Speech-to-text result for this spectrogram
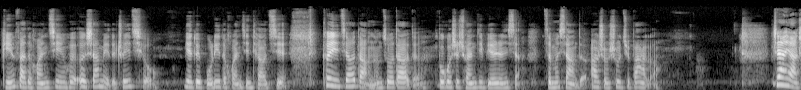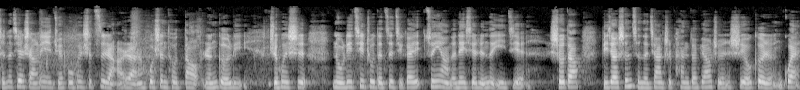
贫乏的环境会扼杀美的追求。面对不利的环境条件，刻意教导能做到的，不过是传递别人想怎么想的二手数据罢了。这样养成的鉴赏力，绝不会是自然而然或渗透到人格里，只会是努力记住的自己该尊仰的那些人的意见。说到比较深层的价值判断标准，是由个人怪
